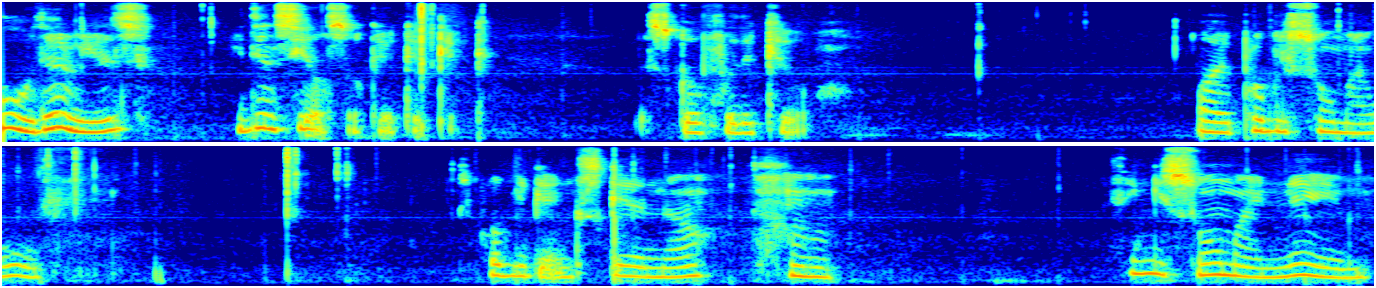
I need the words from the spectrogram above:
Oh, there he is. He didn't see us. Okay, okay, okay. Let's go for the kill. Oh, I probably saw my wolf. He's probably getting scared now. I think he saw my name.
